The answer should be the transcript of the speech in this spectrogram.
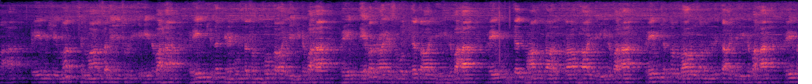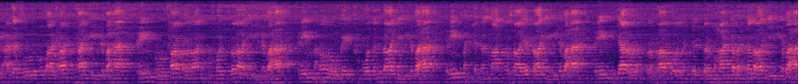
Maaf. ह्रीं श्रीमत्सिंहासनेश्वरी नमः ह्रीं चिदग्निकुण्डसम्भूतायै नमः ह्रीं देवकार्यसमुद्यतायै नमः ह्रीं उद्यद्भानुसहस्राभायै नमः ह्रीं चतुर्भावसमन्वितायै नमः ह्रीं राजस्वरूपपाशाढ्यायै नमः ह्रीं क्रोधाकाराङ्कुशोज्वलायै नमः ह्रीं मनोरूपेक्षुकोदण्डायै नमः ह्रीं पञ्चतन्मात्रसायकायै नमः ह्रीं विजावरप्रभापूर्वञ्चब्रह्माण्डमण्डलायै नमः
